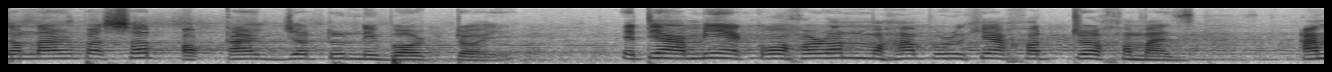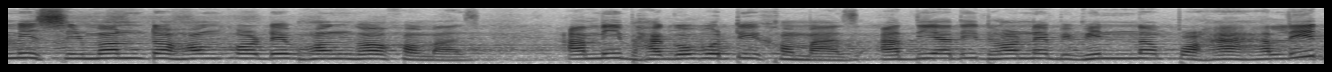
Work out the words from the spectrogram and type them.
জনাৰ পাছত অকাৰ্যটো নিৱৰ্তয় এতিয়া আমি একশৰণ মহাপুৰুষীয়া সত্ৰ সমাজ আমি শ্ৰীমন্ত শংকৰদেৱ সংঘ সমাজ আমি ভাগৱতী সমাজ আদি আদি ধৰণে বিভিন্ন পঢ়াশালীত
